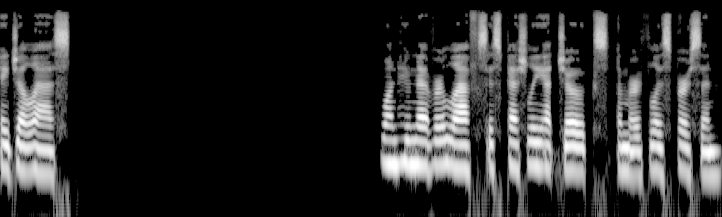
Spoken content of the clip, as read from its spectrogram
Agelast. One who never laughs, especially at jokes, a mirthless person.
